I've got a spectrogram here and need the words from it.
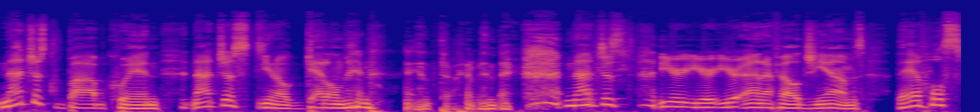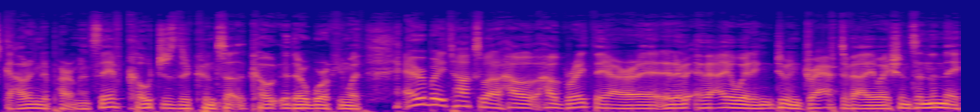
not just Bob Quinn, not just you know Gettleman, and throw him in there, not just your your your NFL GMs. They have whole scouting departments. They have coaches they're consult, co- they're working with. Everybody talks about how how great they are at, at evaluating, doing draft evaluations, and then they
